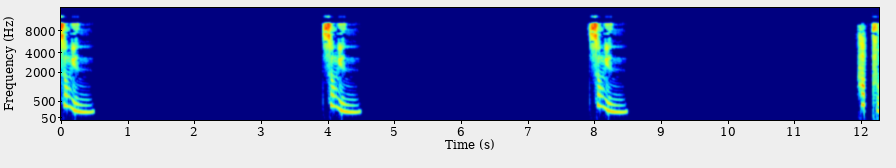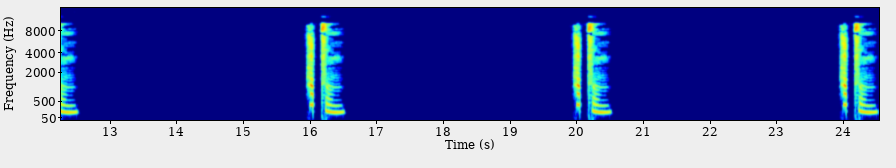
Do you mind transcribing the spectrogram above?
송인. 송인. 송인. 하품. 하품. 하품. 하품.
